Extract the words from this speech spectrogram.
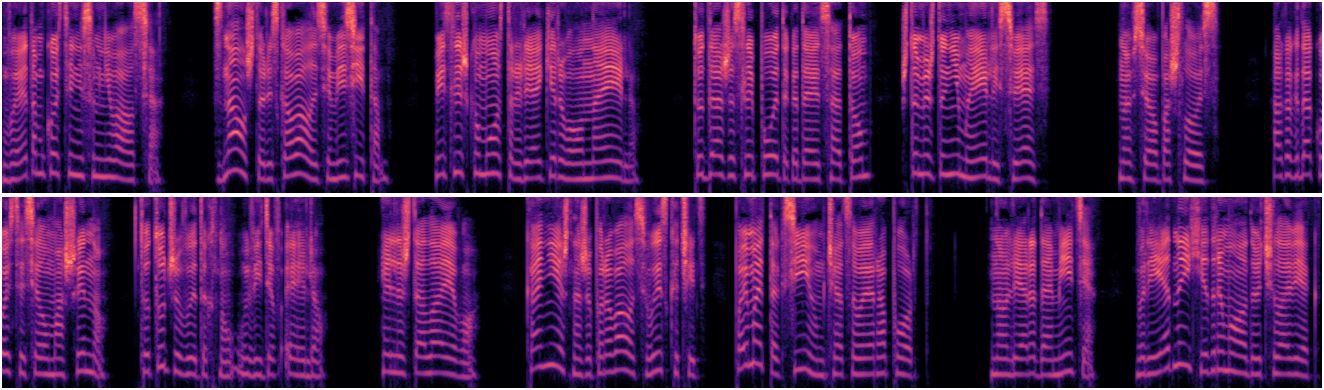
В этом Костя не сомневался. Знал, что рисковал этим визитом, ведь слишком остро реагировал он на Элю. Тут даже слепой догадается о том, что между ним и Элей связь. Но все обошлось. А когда Костя сел в машину, то тут же выдохнул, увидев Элю. Эля ждала его. Конечно же, порывалась выскочить, поймать такси и умчаться в аэропорт. Но Лера Домити, вредный и хитрый молодой человек,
